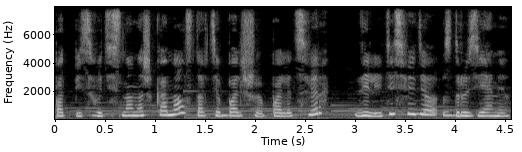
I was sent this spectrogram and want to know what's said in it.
Подписывайтесь на наш канал, ставьте большой палец вверх Делитесь видео с друзьями.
